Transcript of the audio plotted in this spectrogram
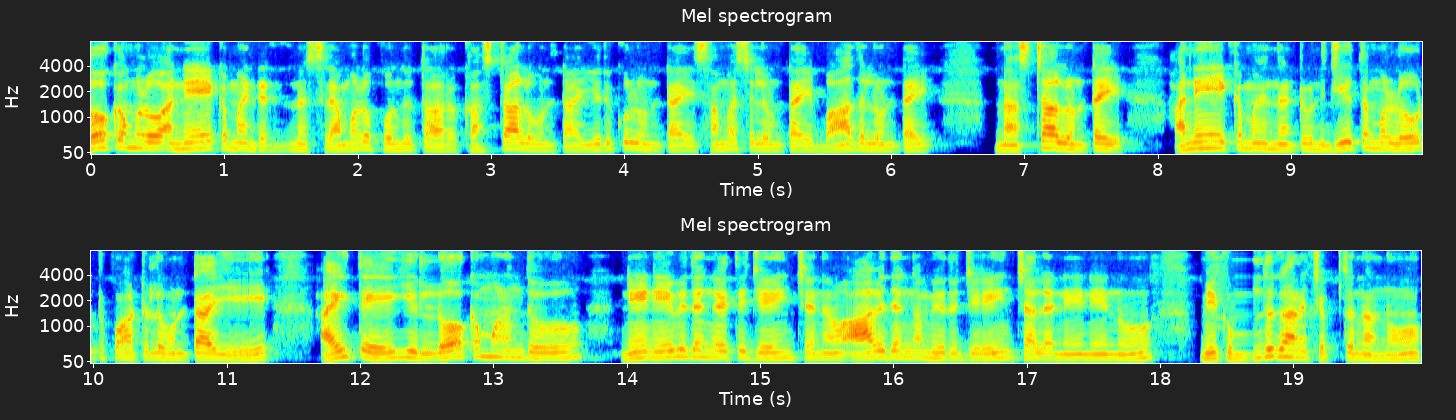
లోకంలో అనేకమైన శ్రమలు పొందుతారు. కష్టాలు ఉంటాయి ఇరుకులు ఉంటాయి సమస్యలు ఉంటాయి బాధలు ఉంటాయి. నష్టాలు ఉంటాయి అనేకమైనటువంటి జీవితంలో లోటుపాటులు ఉంటాయి. అయితే ఈ లోకమందు నేను ఏ విధంగా అయితే జయించానో ఆ విధంగా మీరు జయించాలని నేను మీకు ముందుగానే చెప్తున్నాను.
